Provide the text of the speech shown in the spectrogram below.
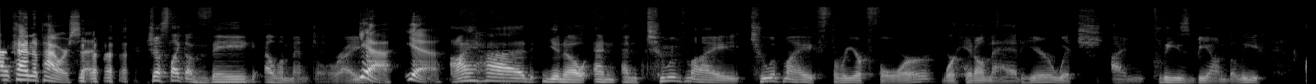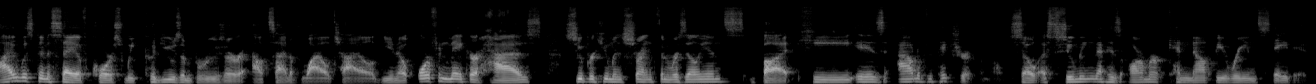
That kind of power set. Just like a vague elemental, right? yeah, yeah. I had, you know, and and two of my two of my three or four were hit on the head here, which I'm pleased beyond belief. I was going to say, of course, we could use a bruiser outside of Wild Child. You know, Orphan Maker has superhuman strength and resilience, but he is out of the picture at the moment. So, assuming that his armor cannot be reinstated,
